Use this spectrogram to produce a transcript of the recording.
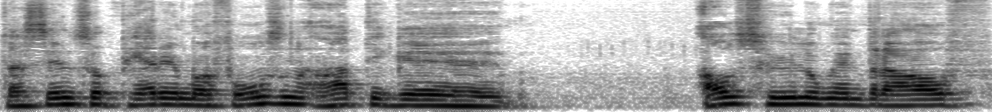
das sind so perimorphosenartige Aushöhlungen drauf,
